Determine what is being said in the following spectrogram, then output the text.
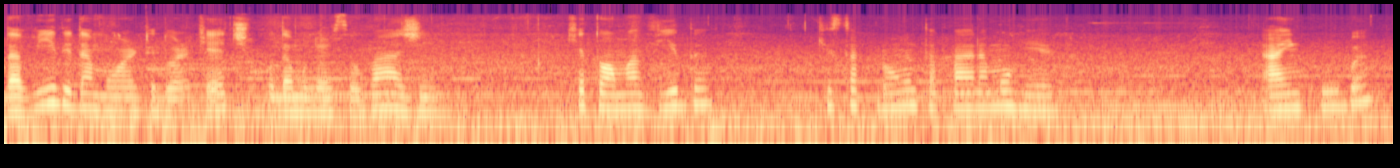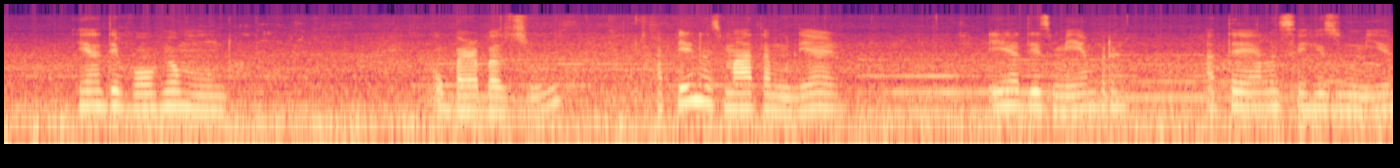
da vida e da morte do arquétipo da mulher selvagem, que toma a vida, que está pronta para morrer, a incuba e a devolve ao mundo. O barba azul apenas mata a mulher e a desmembra até ela se resumir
